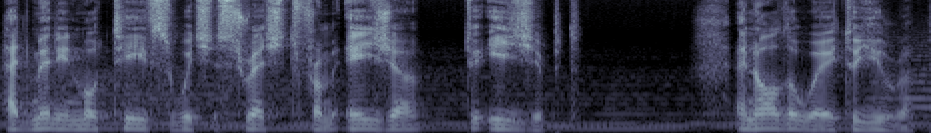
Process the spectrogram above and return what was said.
had many motifs which stretched from Asia to Egypt and all the way to Europe.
